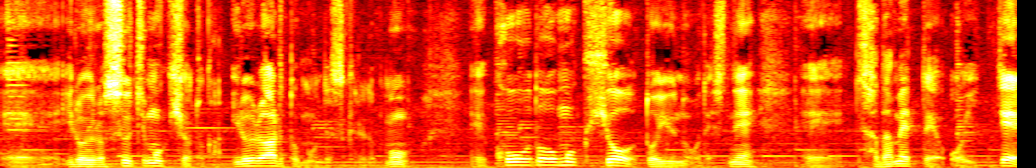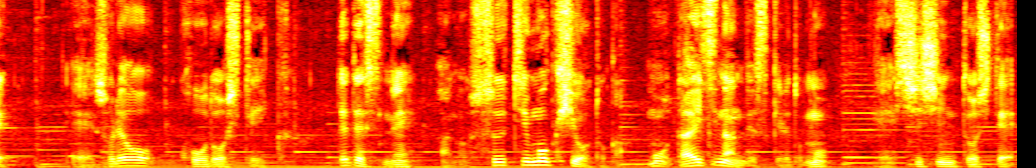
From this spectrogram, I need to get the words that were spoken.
えー、いろいろ数値目標とかいろいろあると思うんですけれども、えー、行動目標というのをですね、えー、定めておいて、えー、それを行動していく。でですねあの数値目標とかも大事なんですけれども、えー、指針として、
